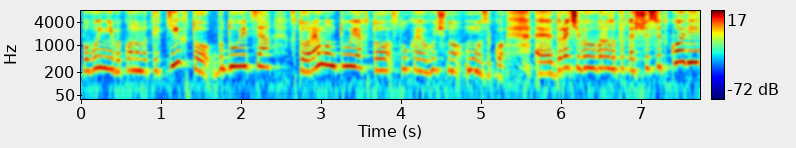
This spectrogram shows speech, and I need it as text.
повинні виконувати ті, хто будується, хто ремонтує, хто слухає гучну музику. Е, до речі, ви говорили про те, що святкові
